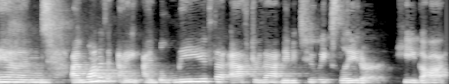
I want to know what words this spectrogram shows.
And I wanted, I, I believe that after that, maybe two weeks later, he got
